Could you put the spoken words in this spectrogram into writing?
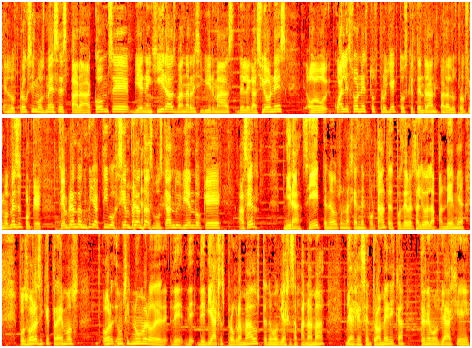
en los próximos meses para COMSE? ¿Vienen giras? ¿Van a recibir más delegaciones? ¿O cuáles son estos proyectos que tendrán para los próximos meses? Porque siempre andas muy activo, siempre andas buscando y viendo qué hacer. Mira, sí, tenemos una agenda importante después de haber salido de la pandemia. Pues ahora sí que traemos un sinnúmero de, de viajes programados. Tenemos viajes a Panamá, viajes a Centroamérica, tenemos viaje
